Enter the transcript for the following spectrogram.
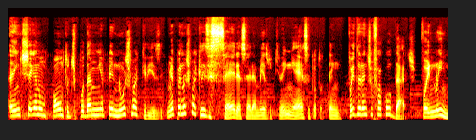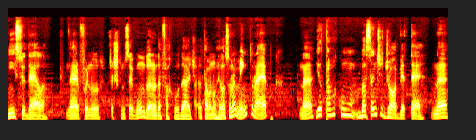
a gente chega num ponto, tipo, da minha penúltima crise. Minha penúltima crise séria, séria mesmo, que nem essa que eu tô tendo, foi durante a faculdade. Foi no início dela. Né, foi no, acho que no segundo ano da faculdade. Eu tava num relacionamento na época, né? E eu tava com bastante job até, né?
